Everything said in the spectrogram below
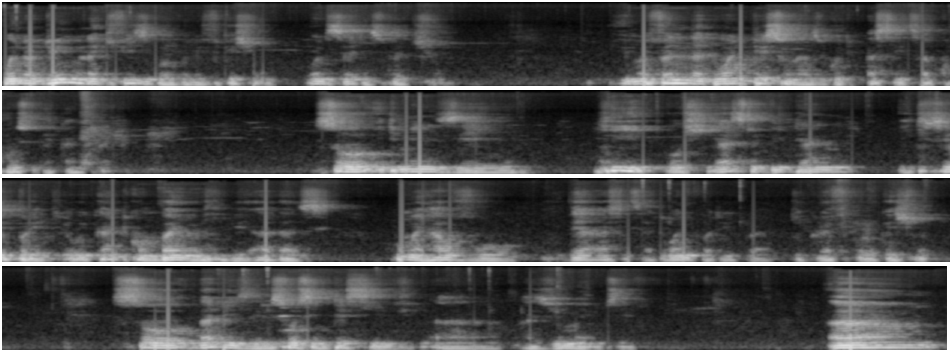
when you're doing like physical verification, on-site inspection, you may find that one person has got assets across the country. So it means uh, he or she has to be done it separately. We can't combine with the others who might have uh, their assets at one particular geographical location. So that is resource intensive, uh, as you may observe. Um,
